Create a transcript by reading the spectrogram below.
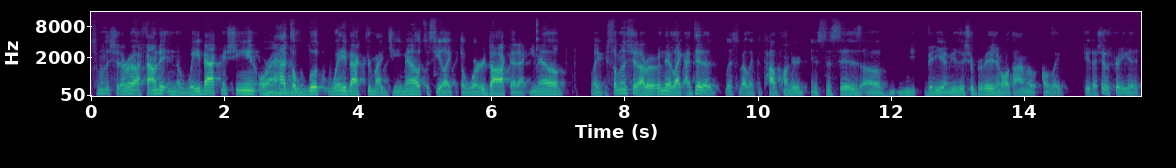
some of the shit I wrote. I found it in the Wayback Machine, or I had to Mm-hmm. look way back through my Gmail to see like the Word doc that I emailed. Like some of the shit I wrote in there, like I did a list about like the top hundred instances of mu- video music supervision of all time. I was like, dude, that shit was pretty good.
